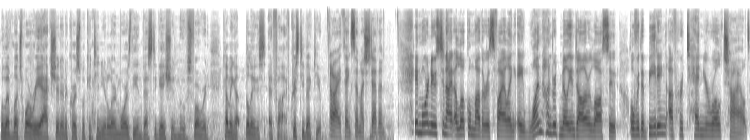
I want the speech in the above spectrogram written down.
We'll have much more reaction, and of course, we'll continue to learn more as the investigation moves forward. Coming up, the latest at 5. Christy, back to you. All right. Thanks so much, Devin. In more news tonight, a local mother is filing a $100 million lawsuit over the beating of her 10 year old child.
